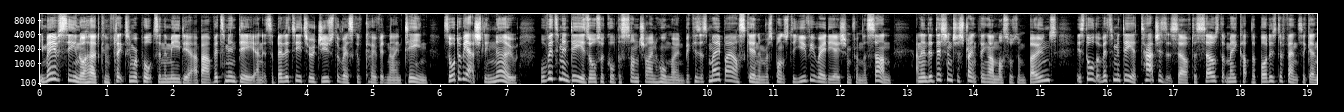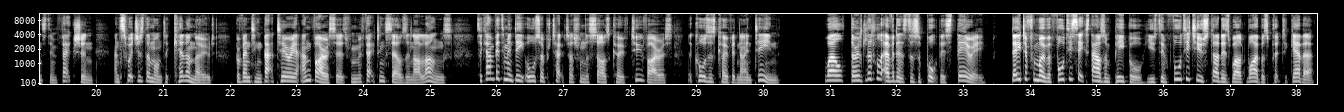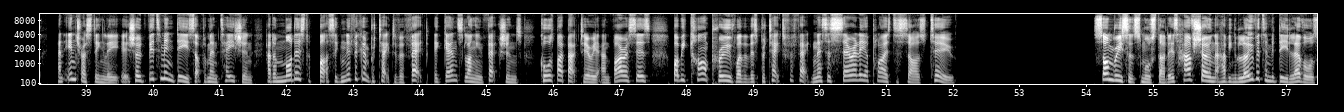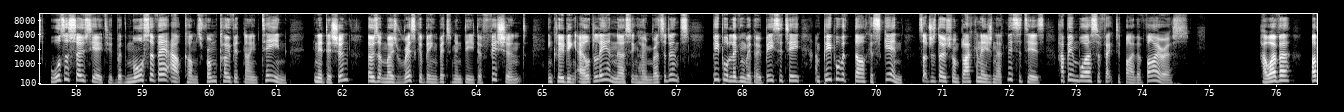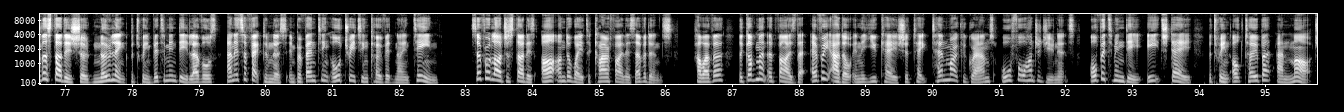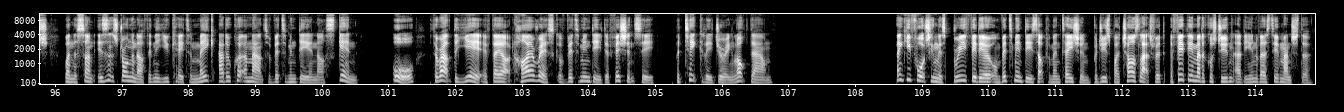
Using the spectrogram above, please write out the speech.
You may have seen or heard conflicting reports in the media about vitamin D and its ability to reduce the risk of COVID 19. So, what do we actually know? Well, vitamin D is also called the sunshine hormone because it's made by our skin in response to UV radiation from the sun. And in addition to strengthening our muscles and bones, it's thought that vitamin D attaches itself to cells that make up the body's defense against infection and switches them onto killer mode, preventing bacteria and viruses from infecting cells in our lungs. So, can vitamin D also protect us from the SARS CoV 2 virus that causes COVID 19? Well, there is little evidence to support this theory. Data from over 46,000 people used in 42 studies worldwide was put together, and interestingly, it showed vitamin D supplementation had a modest but significant protective effect against lung infections caused by bacteria and viruses, but we can't prove whether this protective effect necessarily applies to SARS 2. Some recent small studies have shown that having low vitamin D levels was associated with more severe outcomes from COVID 19. In addition, those at most risk of being vitamin D deficient, including elderly and nursing home residents, people living with obesity, and people with darker skin, such as those from black and Asian ethnicities, have been worse affected by the virus. However, other studies showed no link between vitamin D levels and its effectiveness in preventing or treating COVID 19, Several larger studies are underway to clarify this evidence. However, the government advised that every adult in the UK should take 10 micrograms or 400 units of vitamin D each day between October and March, when the sun isn't strong enough in the UK to make adequate amounts of vitamin D in our skin, or throughout the year if they are at higher risk of vitamin D deficiency, particularly during lockdown. Thank you for watching this brief video on vitamin D supplementation produced by Charles Latchford, a fifth year medical student at the University of Manchester.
